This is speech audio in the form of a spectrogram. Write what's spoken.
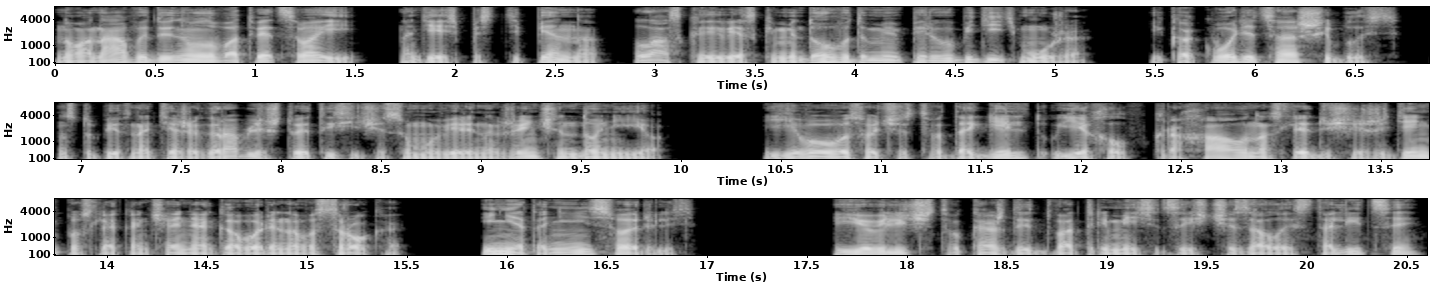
но она выдвинула в ответ свои, надеясь постепенно, лаской и вескими доводами переубедить мужа, и, как водится, ошиблась, наступив на те же грабли, что и тысячи самоуверенных женщин до нее. Его высочество Дагельд уехал в Крахау на следующий же день после окончания оговоренного срока. И нет, они не ссорились. Ее Величество каждые 2-3 месяца исчезало из столицы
